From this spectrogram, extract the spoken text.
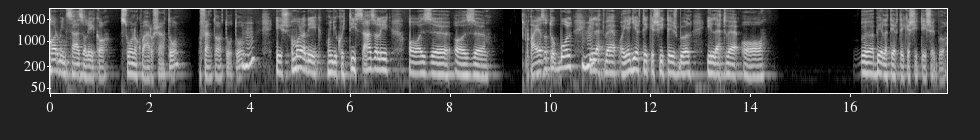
30%-a Szolnok városától, a fenntartótól, uh-huh. és a maradék mondjuk, hogy 10% az, az pályázatokból, uh-huh. illetve a jegyértékesítésből, illetve a bérletértékesítésekből.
